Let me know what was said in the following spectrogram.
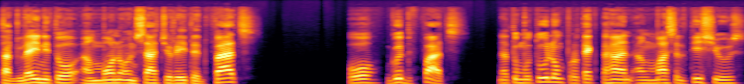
Taglay nito ang monounsaturated fats o good fats na tumutulong protektahan ang muscle tissues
